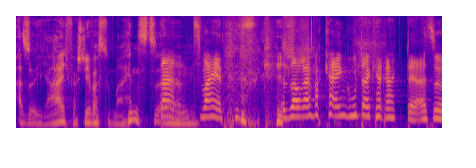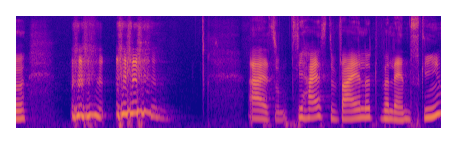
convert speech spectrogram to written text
Also ja, ich verstehe, was du meinst. Dann, Ähm, zweitens. okay. Das ist auch einfach kein guter Charakter. Also, also sie heißt Violet Walensky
